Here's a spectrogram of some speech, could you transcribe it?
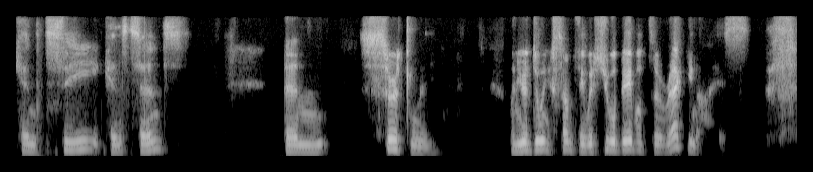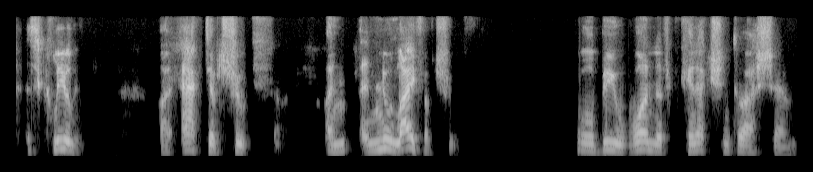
can see, can sense, then certainly when you're doing something which you will be able to recognize as clearly an act of truth, a, a new life of truth, will be one of connection to Hashem.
